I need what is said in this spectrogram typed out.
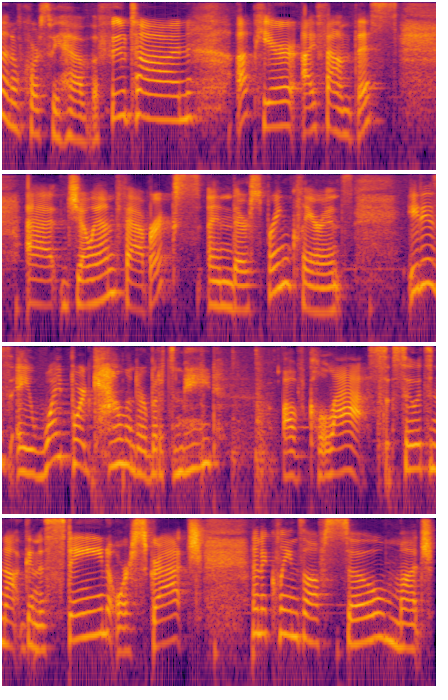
And of course we have the futon. Up here, I found this at Joann Fabrics in their spring clearance. It is a whiteboard calendar, but it's made of glass, so it's not gonna stain or scratch, and it cleans off so much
